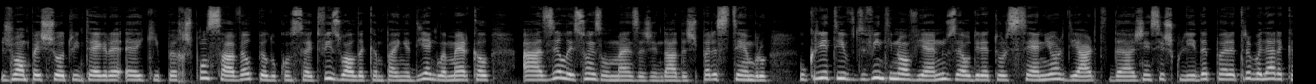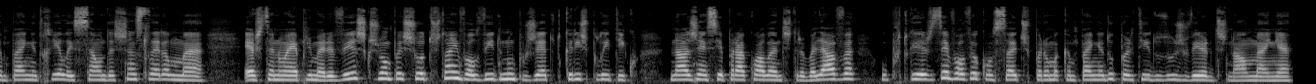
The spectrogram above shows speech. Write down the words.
João Peixoto integra a equipa responsável pelo conceito visual da campanha de Angela Merkel às eleições alemãs agendadas para setembro. O criativo de 29 anos é o diretor sénior de arte da agência escolhida para trabalhar a campanha de reeleição da chanceler alemã. Esta não é a primeira vez que João Peixoto está envolvido num projeto de cariz político. Na agência para a qual antes trabalhava, o português desenvolveu conceitos para uma campanha do Partido dos Verdes Alemanha.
